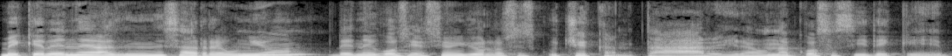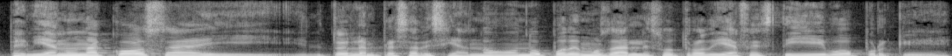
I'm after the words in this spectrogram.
Me quedé en, esa reunión de negociación, yo los escuché cantar, era una cosa así de que pedían una cosa y, entonces la empresa decía, no, no podemos darles otro día festivo porque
